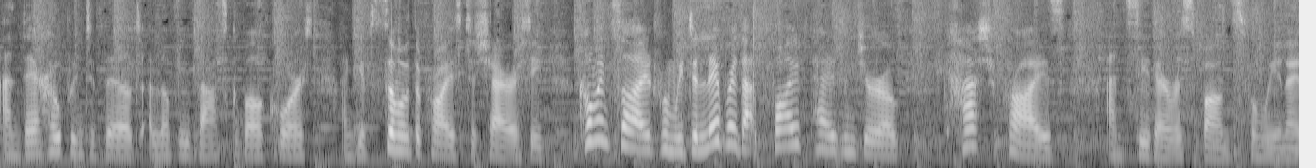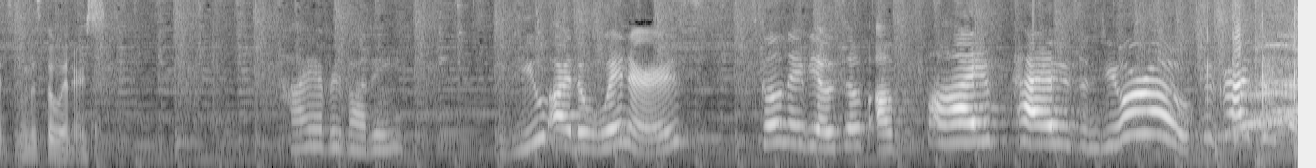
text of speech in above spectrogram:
and they're hoping to build a lovely basketball court and give some of the prize to charity. Come inside when we deliver that 5,000 euro cash prize and see their response when we announce them as the winners. Hi everybody, you are the winners Scoil Naomh Iosef of 5,000 euro. Congratulations!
